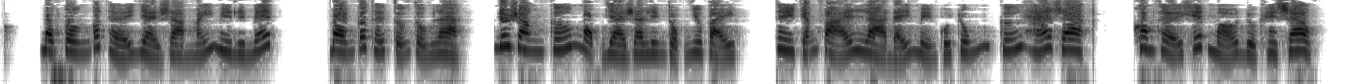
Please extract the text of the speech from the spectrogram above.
một tuần có thể dài ra mấy mm. Bạn có thể tưởng tượng là nếu răng cứ mọc dài ra liên tục như vậy, thì chẳng phải là đẩy miệng của chúng cứ há ra, không thể khép mở được hay sao?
